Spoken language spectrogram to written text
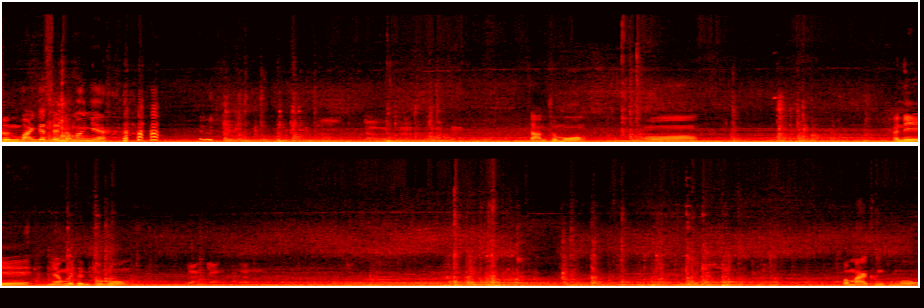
ครึ่งวันก็เสร็จแล้วมั้งเนี่ย สามชั่วโมง อ๋อ อันนี้ยังไม่ถึงชั่วโมง ยังยังมันประมาณครึ่งชั่วโมง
